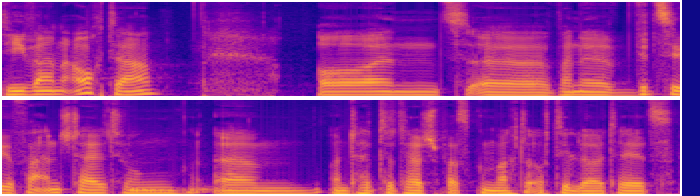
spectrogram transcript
Die waren auch da und äh, war eine witzige Veranstaltung ähm, und hat total Spaß gemacht, auch die Leute jetzt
